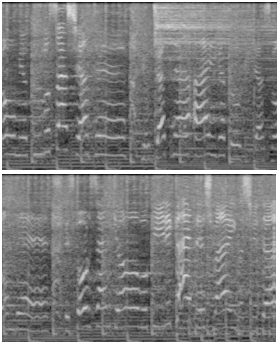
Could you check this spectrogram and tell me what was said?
静脈を刺し当て余弱な愛が飛び出すもんでレスポール三強を切り替えてしまいました「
